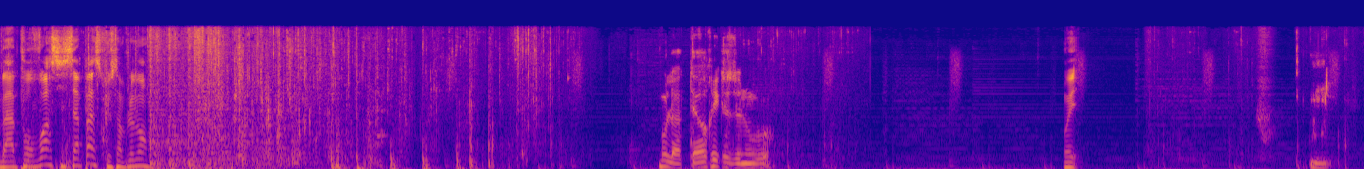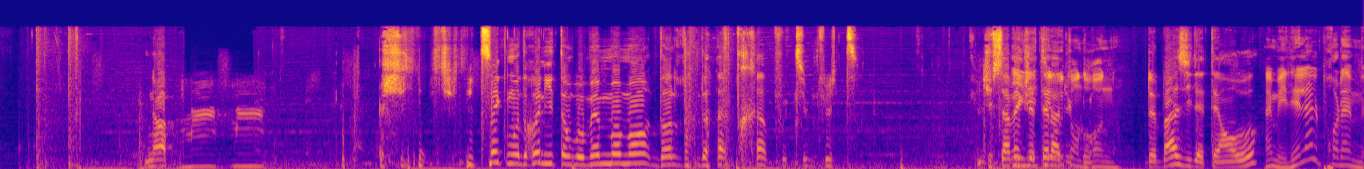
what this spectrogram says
Bah pour voir si ça passe tout simplement. Oula, t'es Oryx de nouveau. Non. tu sais que mon drone il tombe au même moment dans, le- dans la trappe où tu butes. Tu savais que j'étais était là où du ton coup. drone? De base il était en haut. Ah mais il est là le problème.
